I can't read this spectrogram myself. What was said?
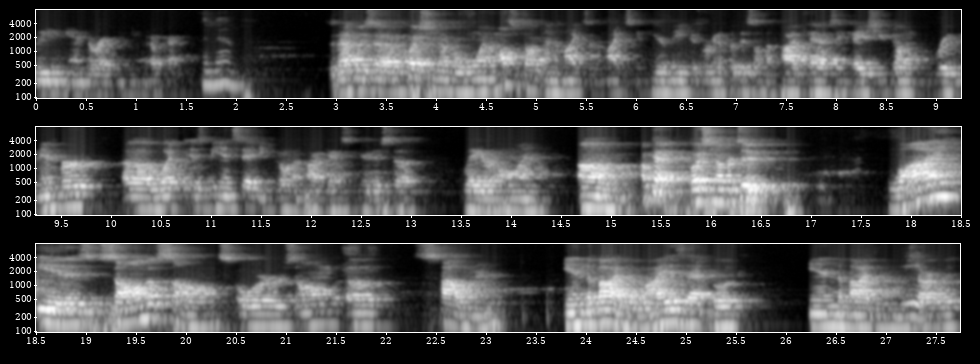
leading and directing you. Okay. Amen. So that was uh, question number one. I'm also talking to the mic so the mics can hear me because we're going to put this on the podcast in case you don't remember uh, what is being said. You can go on the podcast and hear this stuff later on. Um, okay, question number two. Why is Song of Songs or Song of Solomon in the Bible? Why is that book in the Bible? I'm going to start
